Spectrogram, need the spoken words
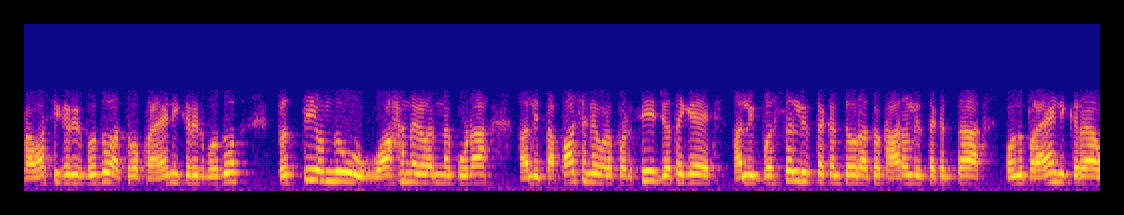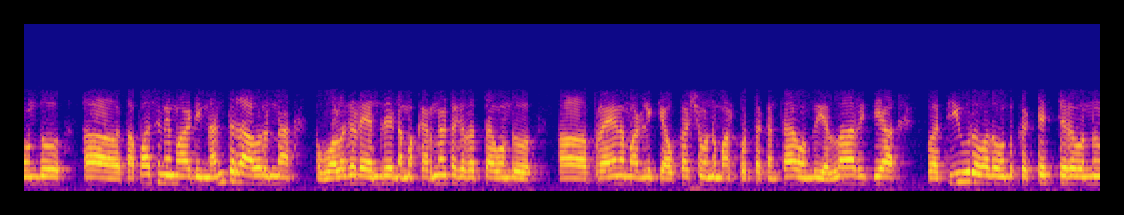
ಪ್ರವಾಸಿಗರಿರ್ಬೋದು ಅಥವಾ ಪ್ರಯಾಣಿಕರಿರ್ಬೋದು. ಪ್ರತಿಯೊಂದು ವಾಹನಗಳನ್ನ ಕೂಡ ಅಲ್ಲಿ ತಪಾಸಣೆ ಒಳಪಡಿಸಿ, ಜೊತೆಗೆ ಅಲ್ಲಿ ಬಸ್ ಅಲ್ಲಿ ಇರ್ತಕ್ಕಂಥವ್ರು ಅಥವಾ ಕಾರಲ್ಲಿ ಇರ್ತಕ್ಕಂಥ ಒಂದು ಪ್ರಯಾಣಿಕರ ಒಂದು ತಪಾಸಣೆ ಮಾಡಿ ನಂತರ ಅವರನ್ನ ಒಳಗಡೆ ಅಂದ್ರೆ ನಮ್ಮ ಕರ್ನಾಟಕದತ್ತ ಒಂದು ಪ್ರಯಾಣ ಮಾಡ್ಲಿಕ್ಕೆ ಅವಕಾಶವನ್ನು ಮಾಡಿಕೊಡ್ತಕ್ಕಂತ ಒಂದು ಎಲ್ಲಾ ರೀತಿಯ ತೀವ್ರವಾದ ಒಂದು ಕಟ್ಟೆಚ್ಚರವನ್ನು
